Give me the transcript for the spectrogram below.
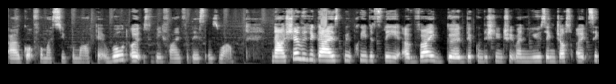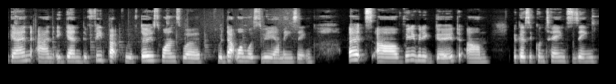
i've got for my supermarket. Rolled oats would be fine for this as well now, I shared with you guys previously a very good deep conditioning treatment using just oats again. And again, the feedback with those ones were, with that one was really amazing. Oats are really, really good um, because it contains zinc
